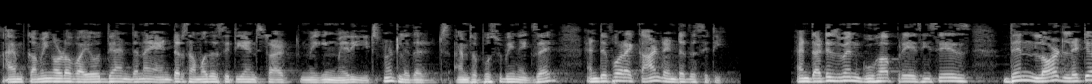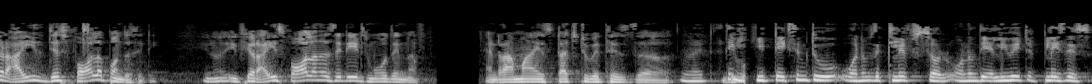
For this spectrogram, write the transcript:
I am coming out of Ayodhya and then I enter some other city and start making merry. It's not like that. It's, I'm supposed to be in exile and therefore I can't enter the city. And that is when Guha prays. He says, then Lord, let your eyes just fall upon the city. You know, if your eyes fall on the city, it's more than enough. And Rama is touched with his, uh, Right. I think he takes him to one of the cliffs or one of the elevated places.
